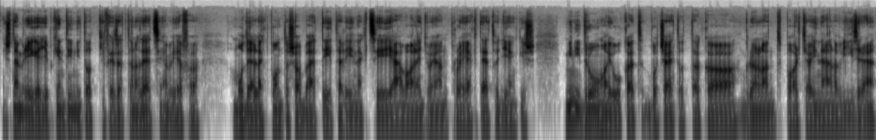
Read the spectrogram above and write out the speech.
és nemrég egyébként indított kifejezetten az ECMVF a modellek pontosabb tételének céljával egy olyan projektet, hogy ilyen kis mini drónhajókat bocsájtottak a Grönland partjainál a vízre,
